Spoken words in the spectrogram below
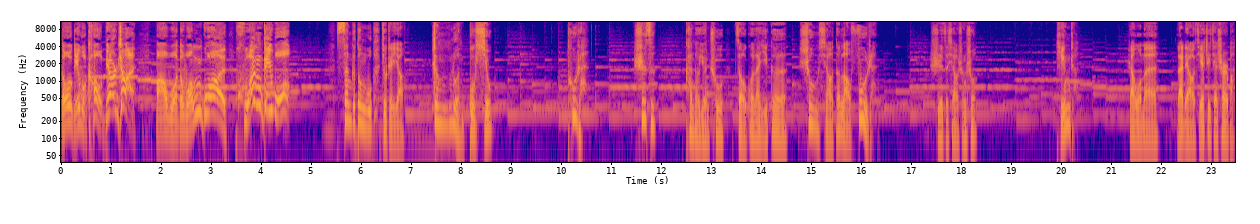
都给我靠边站，把我的王冠还给我！”三个动物就这样争论不休。突然，狮子看到远处走过来一个瘦小的老妇人。狮子小声说：“听着，让我们来了结这件事儿吧。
